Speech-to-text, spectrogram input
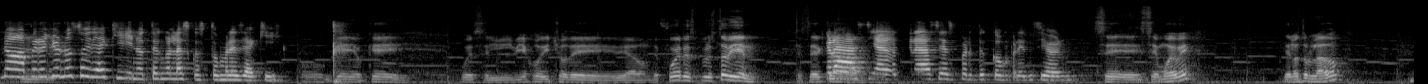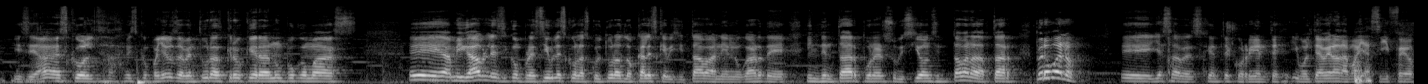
No, Y- pero yo no soy de aquí, no tengo las costumbres de aquí. Ok, ok. Pues el viejo dicho de, de a donde fueres, pero está bien. Acerca. Gracias, gracias por tu comprensión. Se, se mueve del otro lado. Y dice, ah, Skull, mis compañeros de aventuras creo que eran un poco más eh, amigables y comprensibles con las culturas locales que visitaban y en lugar de intentar poner su visión, se intentaban adaptar. Pero bueno, eh, ya sabes, gente corriente. Y voltea a ver a Damaya así feo.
